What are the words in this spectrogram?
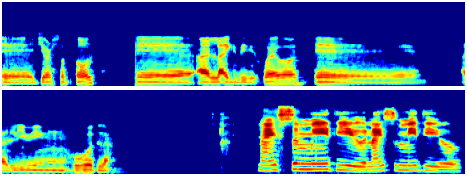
uh, years old. Uh, I like videojuegos. Uh, I live in Jujutla. Nice to meet you. Nice to meet you.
